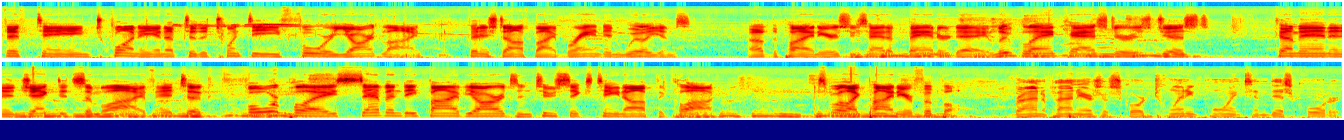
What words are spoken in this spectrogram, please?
15, 20, and up to the 24 yard line. Finished off by Brandon Williams of the Pioneers, who's had a banner day. Luke Lancaster has just come in and injected some life. It took four plays, 75 yards, and 216 off the clock. It's more like Pioneer football. Brian, the Pioneers have scored 20 points in this quarter.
